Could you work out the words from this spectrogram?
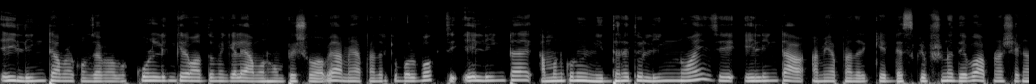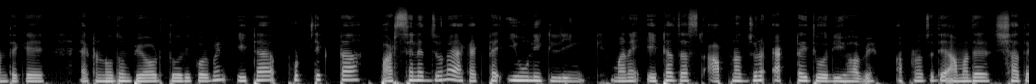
এই লিঙ্কটা আমরা কোন জায়গায় পাবো? কোন লিঙ্কের মাধ্যমে গেলে এমন হোম পেজ শো হবে? আমি আপনাদেরকে বলব যে এই লিঙ্কটা এমন কোনো নির্ধারিত লিঙ্ক নয় যে এই লিঙ্কটা আমি আপনাদেরকে ডেসক্রিপশনে দেবো। আপনারা সেখান থেকে একটা নতুন পে আউট তৈরি করবেন। এটা প্রত্যেকটা পার্সনের জন্য এক একটা ইউনিক লিঙ্ক মানে এটা জাস্ট আপনার জন্য একটাই তৈরি হবে। আপনারা যদি আমাদের সাথে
